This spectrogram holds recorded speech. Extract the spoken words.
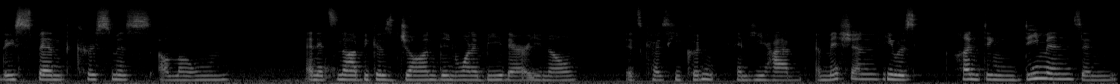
they spent Christmas alone and it's not because John didn't want to be there, you know. It's because he couldn't, and he had a mission. He was hunting demons and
